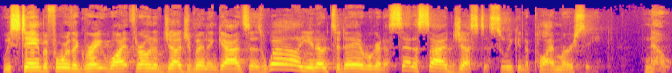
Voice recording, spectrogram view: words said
we stand before the great white throne of judgment, and God says, Well, you know, today we're going to set aside justice so we can apply mercy. No.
